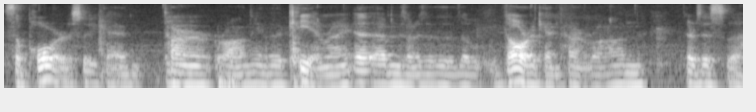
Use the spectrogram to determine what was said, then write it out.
support so you can turn around, know, the key, right? Uh, I'm sorry, the, the, door can turn around. There's this uh,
